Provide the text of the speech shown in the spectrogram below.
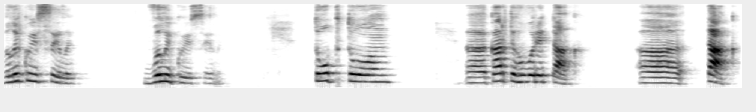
великої сили. Великої сили. Тобто е, карти говорять так. Е, так,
